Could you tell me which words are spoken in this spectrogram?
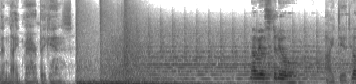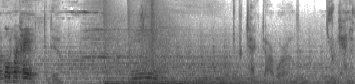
the nightmare begins. Marvel Studio I did Logo what I โคตรเท่ had to do อืม to protect our world. You cannot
